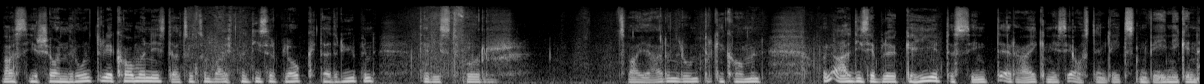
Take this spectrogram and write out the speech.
was hier schon runtergekommen ist. Also zum Beispiel dieser Block da drüben, der ist vor zwei Jahren runtergekommen. Und all diese Blöcke hier, das sind Ereignisse aus den letzten wenigen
